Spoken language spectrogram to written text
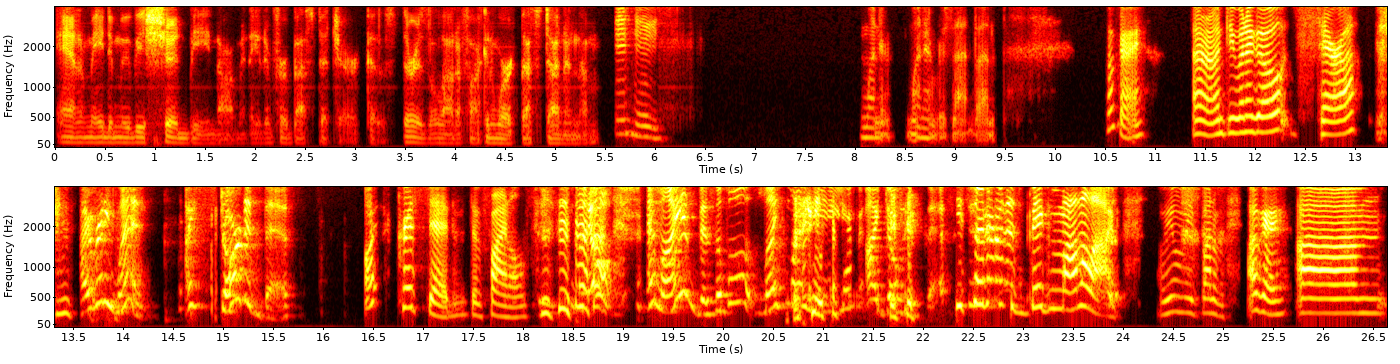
animated movies should be nominated for best picture because there is a lot of fucking work that's done in them. Mm-hmm. One hundred percent then. Okay. I don't know. Do you want to go, Sarah? I already went. I started this. Oh, Chris did the finals. No, am I invisible? Like my name, I don't exist. he started with this big monologue. We all made fun of him. Okay. Um,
